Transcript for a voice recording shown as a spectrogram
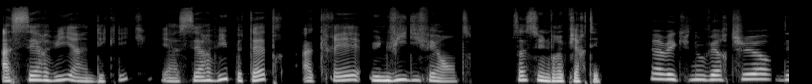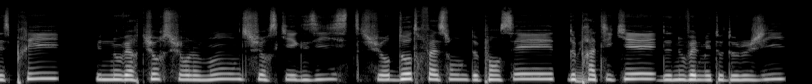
a servi à un déclic et a servi peut-être à créer une vie différente. Ça, c'est une vraie fierté. Avec une ouverture d'esprit, une ouverture sur le monde, sur ce qui existe, sur d'autres façons de penser, de pratiquer, de nouvelles méthodologies.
